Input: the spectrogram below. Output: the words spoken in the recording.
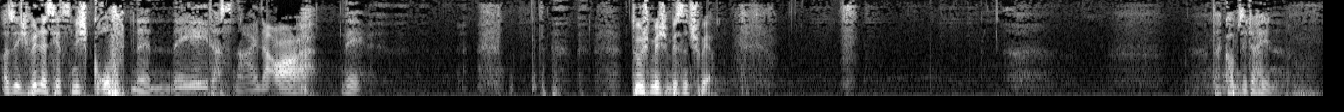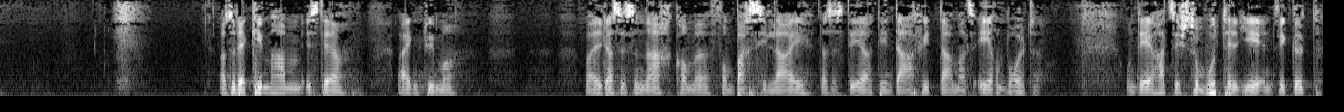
also ich will es jetzt nicht Gruft nennen. Nee, das, nein, oh, nee. Tue ich mich ein bisschen schwer. Dann kommen sie dahin. Also der Kimham ist der Eigentümer, weil das ist ein Nachkomme vom Barzillai, das ist der, den David damals ehren wollte. Und der hat sich zum Hotelier entwickelt,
